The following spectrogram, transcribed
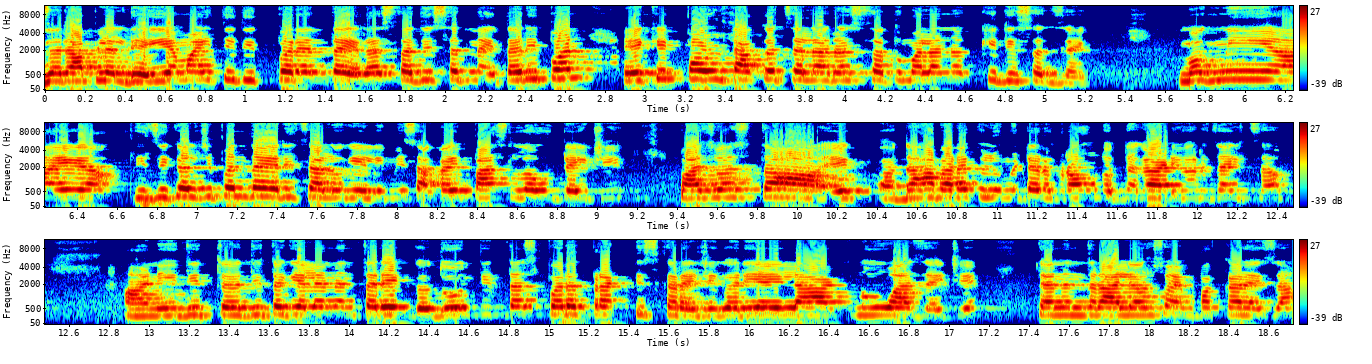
जर आपल्याला ध्येय माहिती तिथपर्यंत आहे रस्ता दिसत नाही तरी पण एक एक पाऊल टाकत चला रस्ता तुम्हाला नक्की दिसत जाईल. मग मी फिजिकलची पण तयारी चालू केली. मी सकाळी पाचला उठायची. पाच वाजता एक दहा बारा किलोमीटर ग्राउंड होतं गाडीवर जायचं. आणि तिथं तिथं गेल्यानंतर एक दोन तीन तास परत प्रॅक्टिस करायची. घरी यायला आठ नऊ वाजायचे. त्यानंतर आल्यावर स्वयंपाक करायचा.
